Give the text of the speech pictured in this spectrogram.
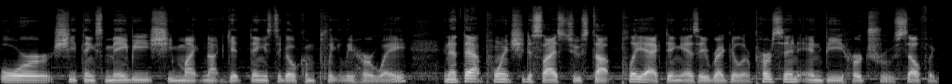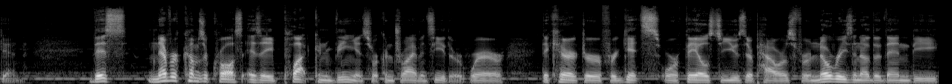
or she thinks maybe she might not get things to go completely her way. And at that point, she decides to stop play acting as a regular person and be her true self again. This never comes across as a plot convenience or contrivance either, where the character forgets or fails to use their powers for no reason other than the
